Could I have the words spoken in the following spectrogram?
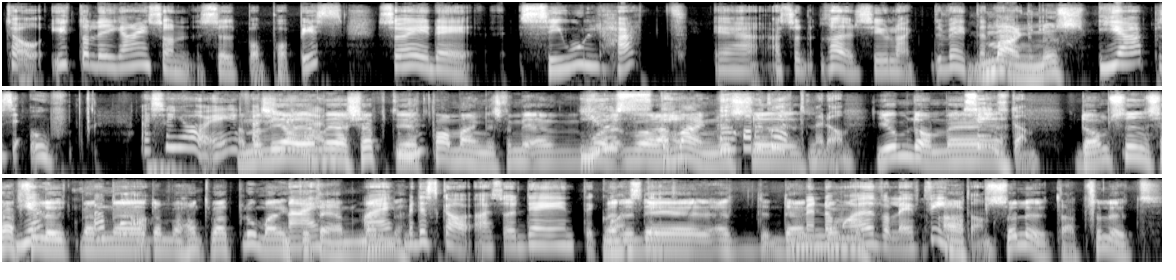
tar ytterligare en sån superpoppis så är det solhatt. Eh, alltså röd solhatt. Du vet den Magnus. Ja, precis. Oh. Alltså jag är Ja, men vi, fascinerad. jag, jag köpte ju ett par Magnus. För mig, eh, våra, våra. Magnus, Hur har det eh, gått med dem? Jo, men de, eh, Syns de? De syns absolut, Ja, men bra. eh, de har inte börjat blomma riktigt nej, än. nej, men det ska, alltså det är inte men konstigt. det- det- det- Men de har överlevt vintern. Absolut, absolut.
